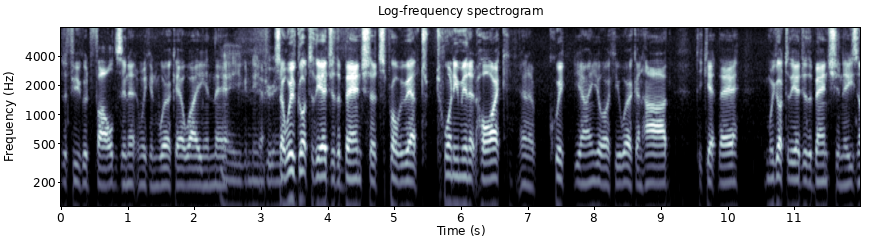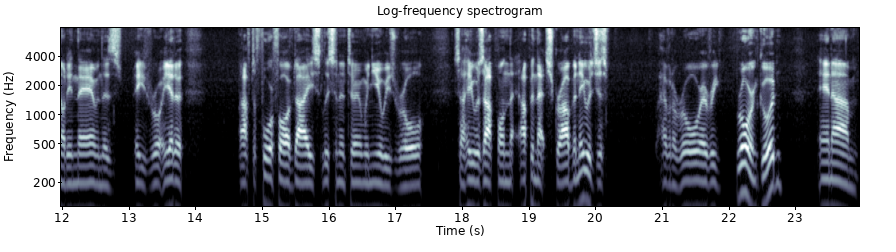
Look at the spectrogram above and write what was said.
there's a few good folds in it, and we can work our way in Yeah, there. you can injure So we've got to the edge of the bench. It's probably about t- 20 minute hike and a quick, you know, you're like you're working hard to get there. We got to the edge of the bench and he's not in there, and there's he's raw. He had a after four or five days listening to him, we knew he's raw. So he was up on the, up in that scrub, and he was just having a roar every roaring good, and um,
